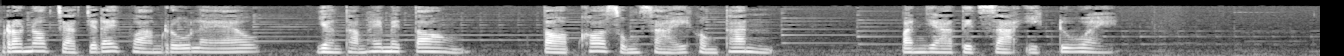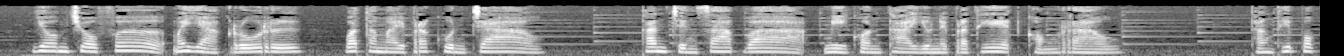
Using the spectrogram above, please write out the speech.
เพราะนอกจากจะได้ความรู้แล้ว ยังทำให้ไม่ต้อง ตอบข้อสงสัยของท่าน ปัญญาติดสะอีกด้วย โยมโชเฟอร์ไม่อยากรู้หรือว่าทำไมพระคุณเจ้า ท่านจึงทราบว่ามีคนไทยอยู่ในประเทศของเรา ทั้งที่พวก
